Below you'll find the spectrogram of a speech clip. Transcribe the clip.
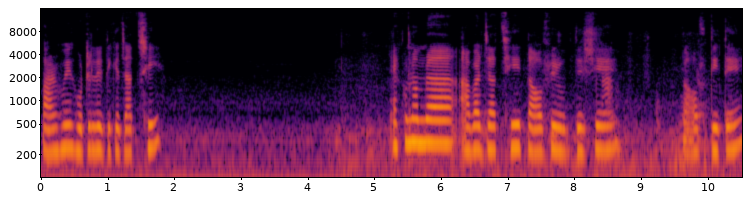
পার হয়ে হোটেলের দিকে যাচ্ছি। এখন আমরা আবার যাচ্ছি তাওফের উদ্দেশ্যে। তাওফ দিতে।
